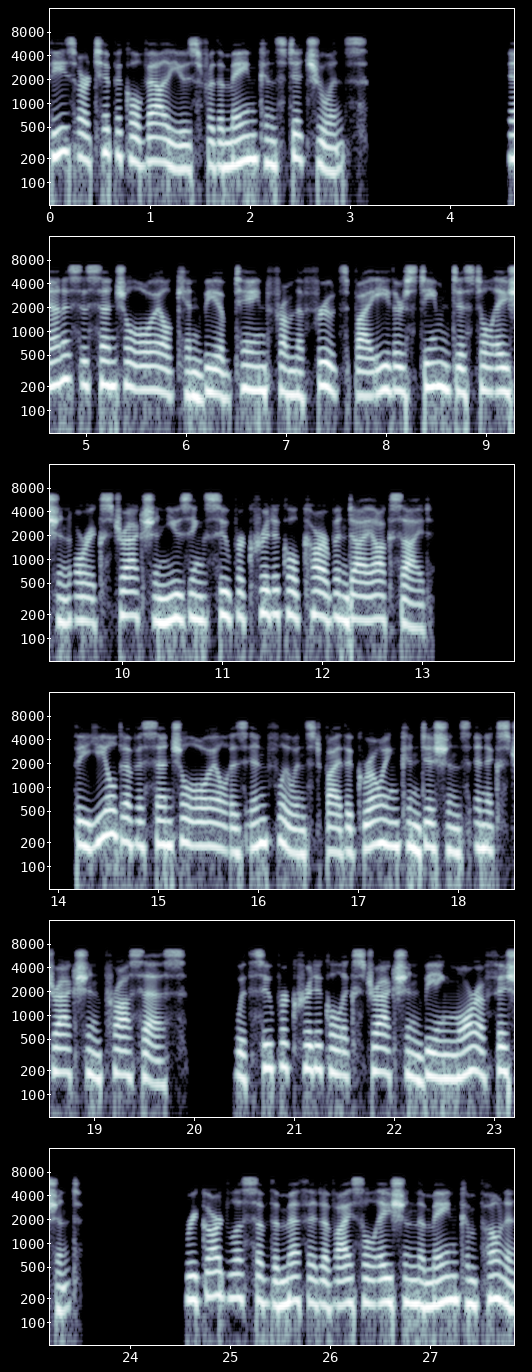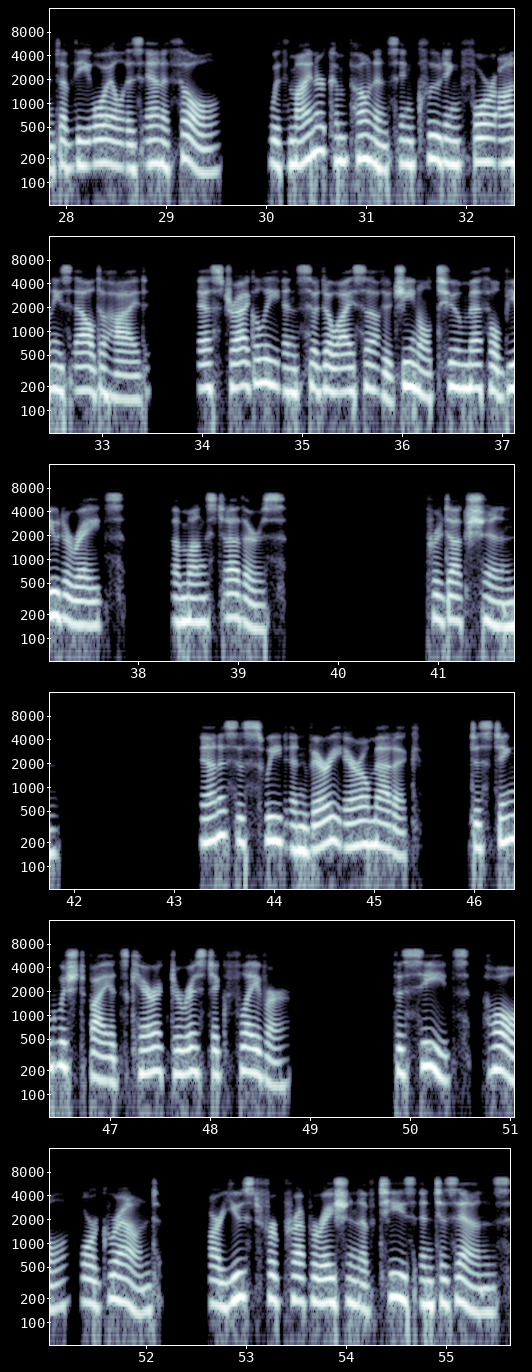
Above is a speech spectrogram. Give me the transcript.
These are typical values for the main constituents. Anise essential oil can be obtained from the fruits by either steam distillation or extraction using supercritical carbon dioxide. The yield of essential oil is influenced by the growing conditions and extraction process, with supercritical extraction being more efficient. Regardless of the method of isolation the main component of the oil is anethole, with minor components including 4-anise estragole and pseudoisoeugenyl 2-methylbutyrates, amongst others. Production Anise is sweet and very aromatic, distinguished by its characteristic flavor. The seeds, whole or ground, are used for preparation of teas and tisanes,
